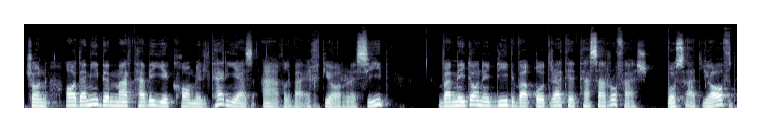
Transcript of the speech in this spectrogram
چون آدمی به مرتبه کاملتری از عقل و اختیار رسید و میدان دید و قدرت تصرفش وسعت یافت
